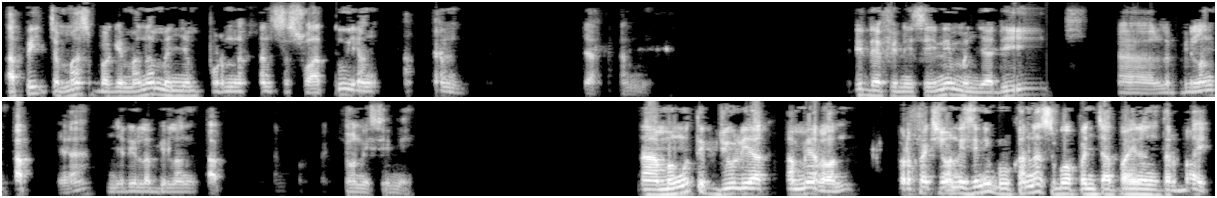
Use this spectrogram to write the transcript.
Tapi cemas bagaimana menyempurnakan sesuatu yang akan dikerjakannya. Jadi definisi ini menjadi uh, lebih lengkap ya, menjadi lebih lengkap perfeksionis ini. Nah, mengutip Julia Cameron, Perfeksionis ini bukanlah sebuah pencapaian yang terbaik,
